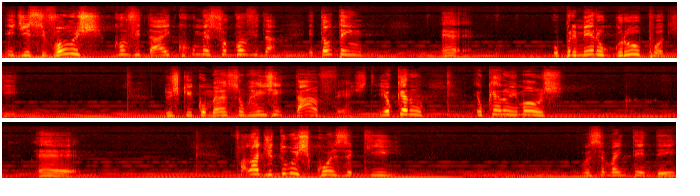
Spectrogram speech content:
e disse: Vamos convidar. E começou a convidar. Então tem é, o primeiro grupo aqui dos que começam a rejeitar a festa. E eu quero, eu quero, irmãos, é, falar de duas coisas aqui. Você vai entender.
